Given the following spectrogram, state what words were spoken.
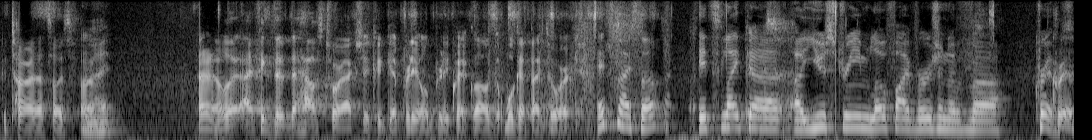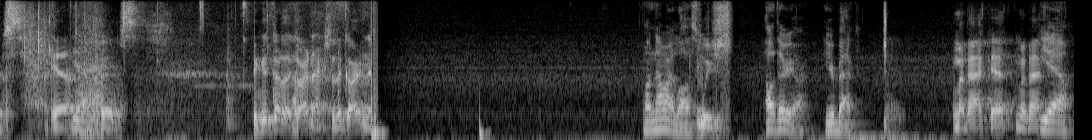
guitar? That's always fun. Right. I don't know. I think the, the house tour actually could get pretty old pretty quick. We'll, we'll get back to work. It's nice though. It's like a, a UStream lo-fi version of uh, Cribs. Cribs. Yeah, yeah. Cribs. We could go to the garden actually. The garden. Oh, now I lost you. We sh- oh, there you are. You're back. Am I back yet? Am I back? Yeah.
